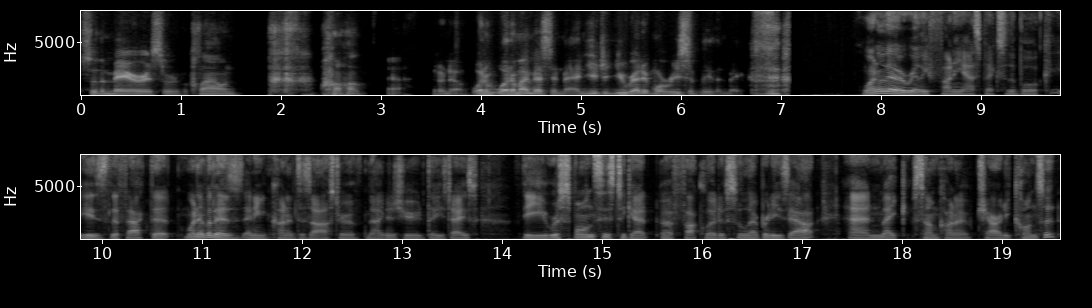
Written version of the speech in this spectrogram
so the mayor is sort of a clown. Um yeah i don't know. What what am i missing man? You you read it more recently than me. One of the really funny aspects of the book is the fact that whenever there's any kind of disaster of magnitude these days, the response is to get a fuckload of celebrities out and make some kind of charity concert.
